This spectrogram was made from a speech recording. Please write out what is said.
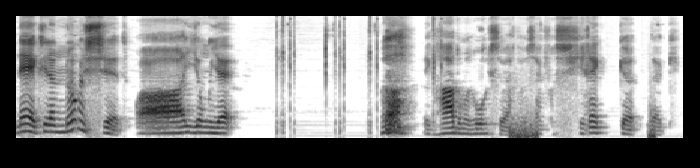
Nee, ik zie daar nog een shit. Oh, jongen, je... Oh, ik haat om het hoogste te werken. Dat is echt verschrikkelijk.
